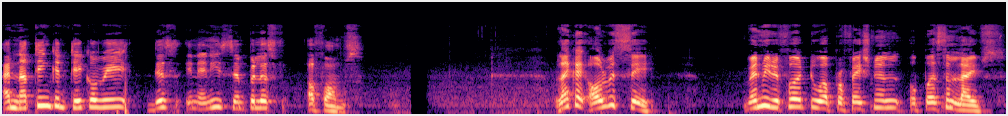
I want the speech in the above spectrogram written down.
and nothing can take away this in any simplest of forms. Like I always say, when we refer to our professional or personal lives,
